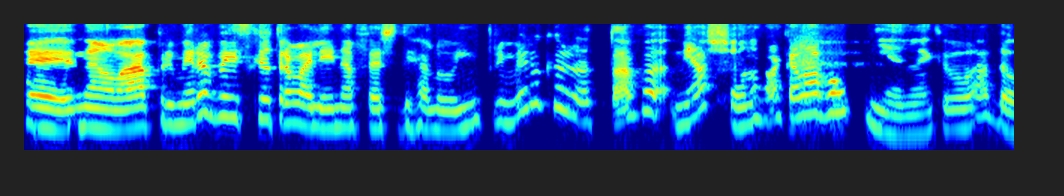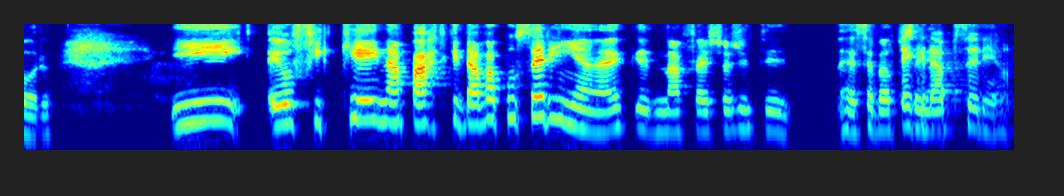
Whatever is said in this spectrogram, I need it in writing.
É, não, a primeira vez que eu trabalhei na festa de Halloween, primeiro que eu já estava me achando com aquela roupinha, né? Que eu adoro. E eu fiquei na parte que dava pulseirinha, né? Que na festa a gente recebe a pulseirinha. Tem que dar pulseirinha.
